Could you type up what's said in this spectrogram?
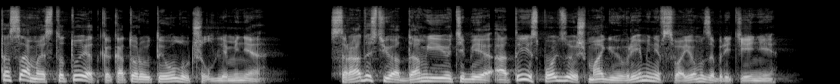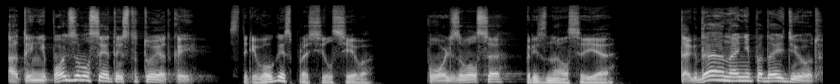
«Та самая статуэтка, которую ты улучшил для меня». С радостью отдам ее тебе, а ты используешь магию времени в своем изобретении. А ты не пользовался этой статуэткой?» С тревогой спросил Сева. «Пользовался», признался я. «Тогда она не подойдет.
